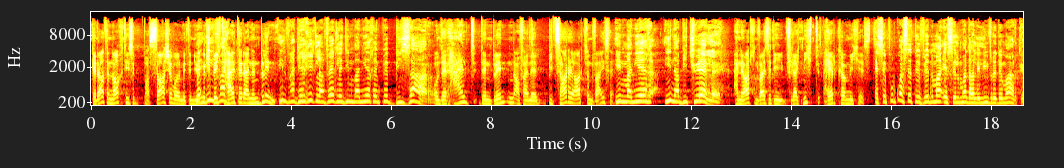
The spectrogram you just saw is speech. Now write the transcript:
gerade nach dieser Passage, wo er mit den Jüngern il spricht, va- heilt er einen Blinden. Il va guérir l'aveugle d'une manière un peu bizarre, Und er heilt den Blinden auf eine bizarre Art und Weise. une manière inhabituelle. Eine Art und Weise, die vielleicht nicht herkömmlich ist. Et c'est pourquoi cet événement est seulement dans le livre de Marc.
